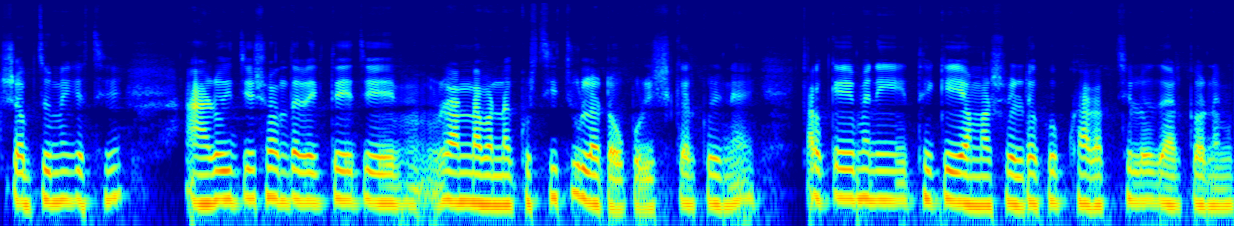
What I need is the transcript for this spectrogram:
সব জমে গেছে। আর ওই যে সন্ধ্যারাতে যে রান্না বান্না করছি, চুলাটাও পরিষ্কার করে নেয় কালকে মানে থেকেই আমার শরীরটা খুব খারাপ ছিল, যার কারণে আমি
